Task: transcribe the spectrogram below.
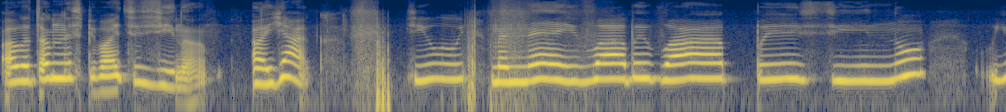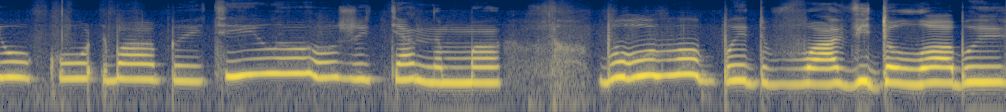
Але там не співається Зіна. А як? Цілуй мене і ваби, ваби зіною кульбаби цілого життя нема. Було би два віддала би.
